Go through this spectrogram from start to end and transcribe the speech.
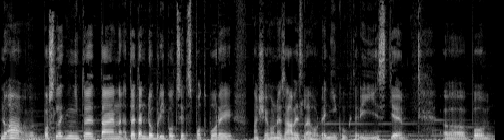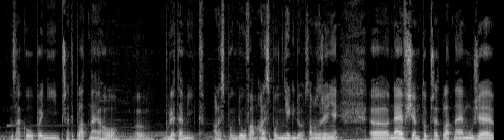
No a poslední, to je ten, to je ten dobrý pocit z podpory našeho nezávislého deníku, který jistě uh, po zakoupení předplatného uh, budete mít, alespoň doufám, alespoň někdo. Samozřejmě ne všem to předplatné může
